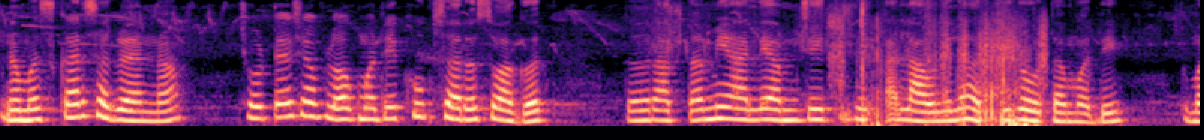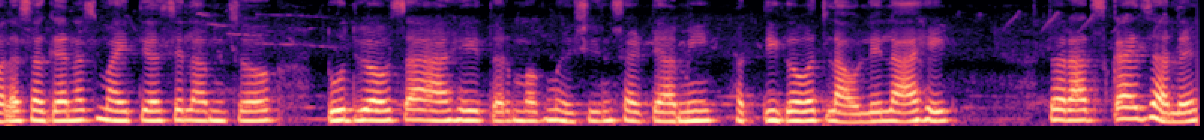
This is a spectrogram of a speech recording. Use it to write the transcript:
नमस्कार सगळ्यांना. छोट्याशा ब्लॉगमध्ये खूप सारं स्वागत. तर आता मी आले आमच्या इथे लावलेल्या हत्ती गवतामध्ये. तुम्हाला सगळ्यांनाच माहिती असेल आमचं दूध व्यवसाय आहे तर मग म्हशींसाठी आम्ही हत्ती गवत लावलेलं आहे. तर आज काय झालं आहे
